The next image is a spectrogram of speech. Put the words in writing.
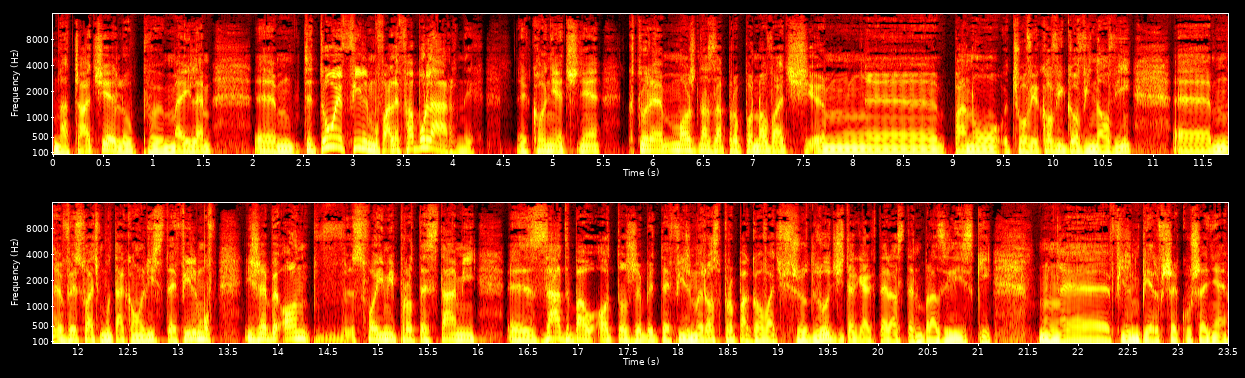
na czacie lub mailem em, tytuły filmów, ale fabularnych e, koniecznie, które można zaproponować e, panu człowiekowi Gowinowi, wysłać mu taką listę filmów i żeby on swoimi protestami e, zadbał o to, żeby te filmy rozpropagować wśród ludzi, tak jak teraz ten brazylijski e, film Pierwsze Kuszenie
